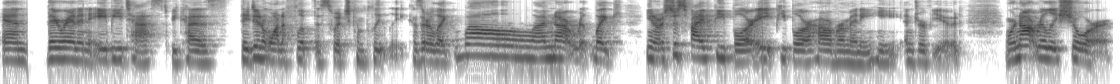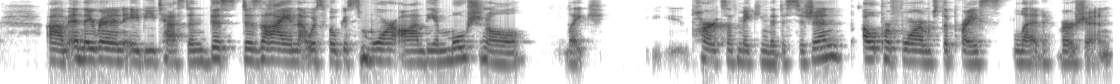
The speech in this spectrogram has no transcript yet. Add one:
And they ran an A B test because they didn't want to flip the switch completely because they're like, well, I'm not re-, like, you know, it's just five people or eight people or however many he interviewed. We're not really sure. Um, and they ran an A B test. And this design that was focused more on the emotional, like, parts of making the decision outperformed the price led version.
